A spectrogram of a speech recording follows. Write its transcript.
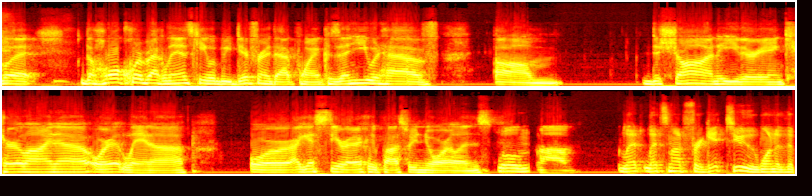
But the whole quarterback landscape would be different at that point because then you would have um, Deshaun either in Carolina or Atlanta, or I guess theoretically possibly New Orleans. Well, Um, let let's not forget too one of the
